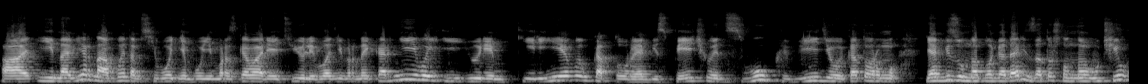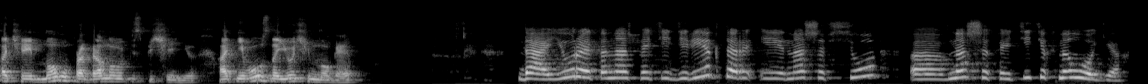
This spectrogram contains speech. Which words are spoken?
А, и, наверное, об этом сегодня будем разговаривать Юлией Владимировной Корнеевой и Юрием Киреевым, который обеспечивает звук, видео, которому я безумно благодарен за то, что он научил очередному программному обеспечению. От него узнаю очень многое. Да, Юра это наш IT-директор и наше все э, в наших IT-технологиях.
